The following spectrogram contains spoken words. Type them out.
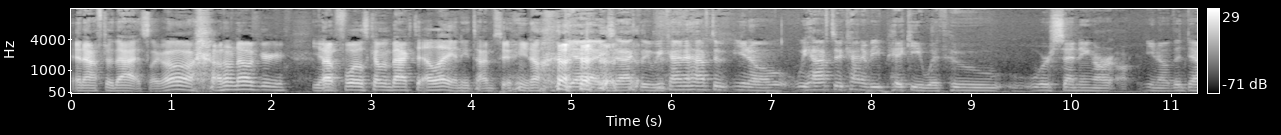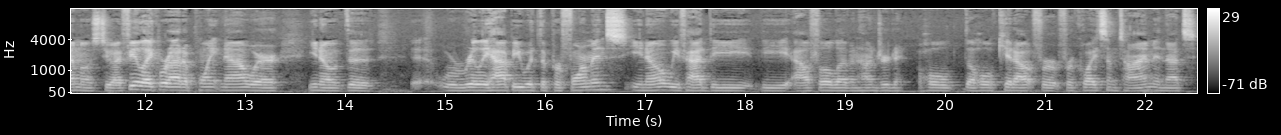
and after that it's like oh I don't know if you're Yeah. that foil's coming back to LA anytime soon you know yeah, exactly. We kind of have to, you know, we have to kind of be picky with who we're sending our, you know, the demos too. I feel like we're at a point now where, you know, the we're really happy with the performance. You know, we've had the the Alpha 1100 whole the whole kit out for for quite some time, and that's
